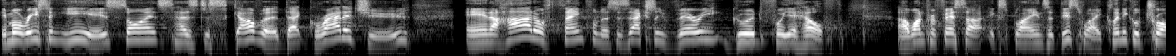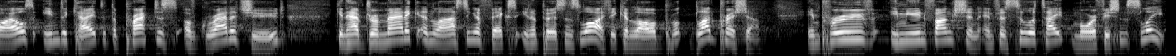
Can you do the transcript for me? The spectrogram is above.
In more recent years, science has discovered that gratitude and a heart of thankfulness is actually very good for your health. Uh, one professor explains it this way clinical trials indicate that the practice of gratitude can have dramatic and lasting effects in a person's life. It can lower blood pressure, improve immune function, and facilitate more efficient sleep.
